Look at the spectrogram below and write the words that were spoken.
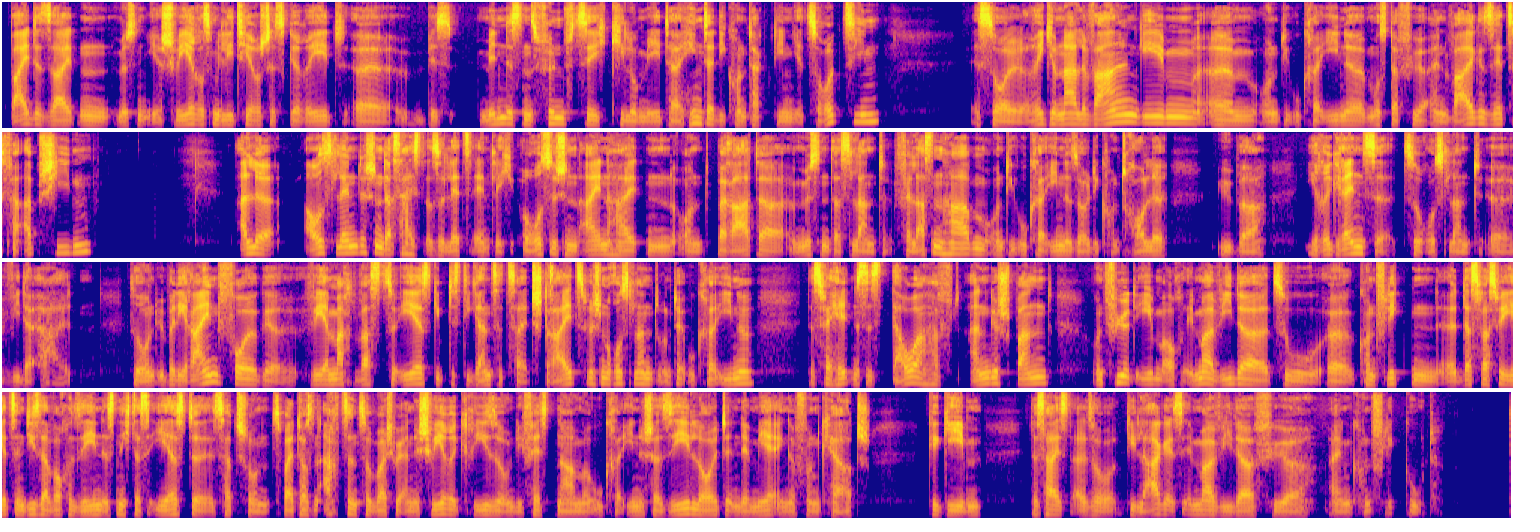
Beide Seiten müssen ihr schweres militärisches Gerät äh, bis mindestens 50 Kilometer hinter die Kontaktlinie zurückziehen. Es soll regionale Wahlen geben ähm, und die Ukraine muss dafür ein Wahlgesetz verabschieden. Alle ausländischen, das heißt also letztendlich russischen Einheiten und Berater müssen das Land verlassen haben und die Ukraine soll die Kontrolle über ihre Grenze zu Russland äh, wiedererhalten. So, und über die Reihenfolge, wer macht was zuerst, gibt es die ganze Zeit Streit zwischen Russland und der Ukraine. Das Verhältnis ist dauerhaft angespannt und führt eben auch immer wieder zu äh, Konflikten. Äh, das, was wir jetzt in dieser Woche sehen, ist nicht das erste. Es hat schon 2018 zum Beispiel eine schwere Krise um die Festnahme ukrainischer Seeleute in der Meerenge von Kertsch gegeben. Das heißt also, die Lage ist immer wieder für einen Konflikt gut.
